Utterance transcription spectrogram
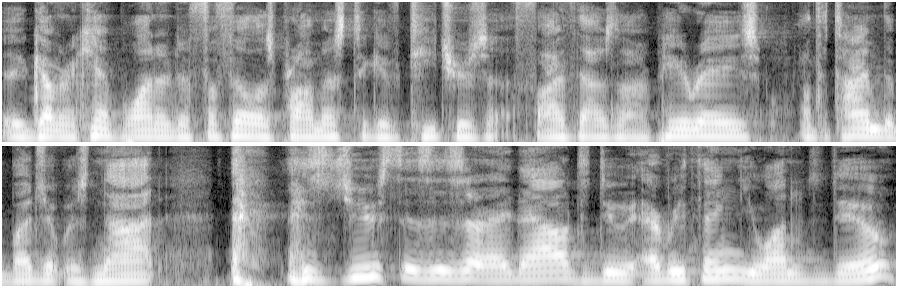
Uh, Governor Kemp wanted to fulfill his promise to give teachers a $5,000 pay raise. At the time, the budget was not as juiced as it is right now to do everything you wanted to do.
